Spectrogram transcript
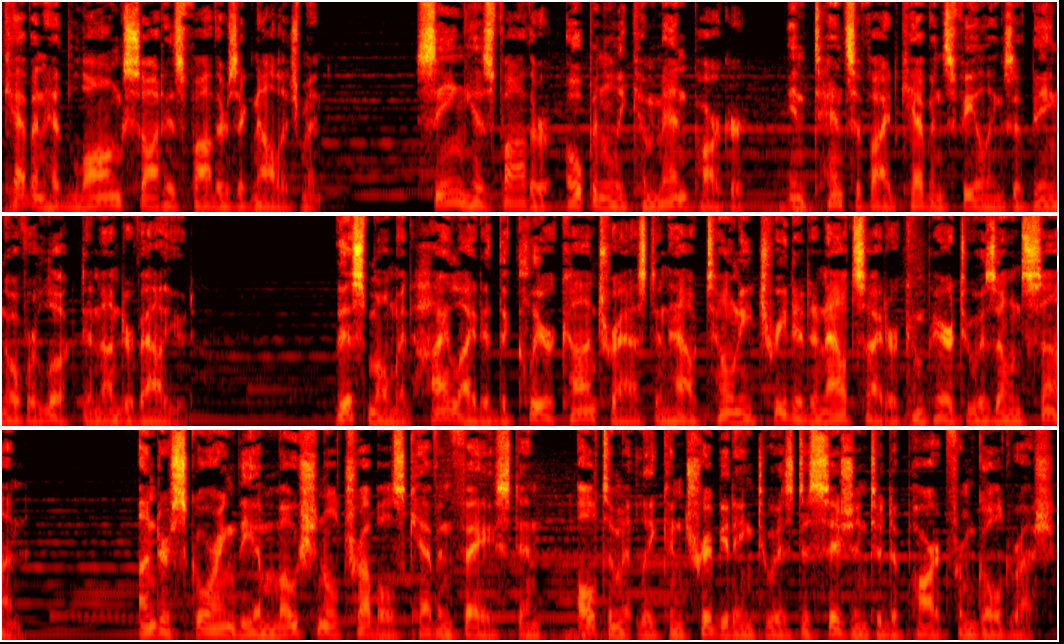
Kevin had long sought his father's acknowledgement. Seeing his father openly commend Parker intensified Kevin's feelings of being overlooked and undervalued. This moment highlighted the clear contrast in how Tony treated an outsider compared to his own son, underscoring the emotional troubles Kevin faced and ultimately contributing to his decision to depart from Gold Rush.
